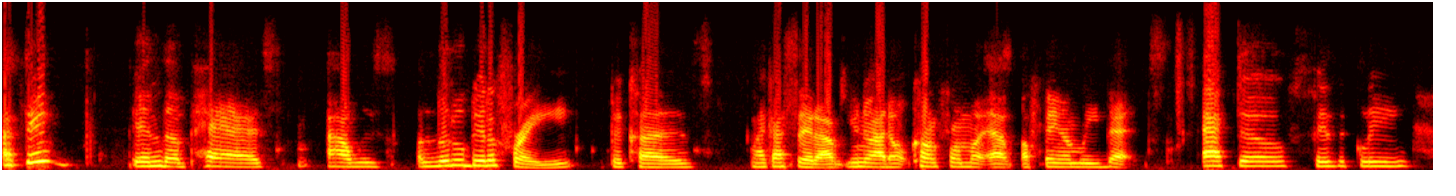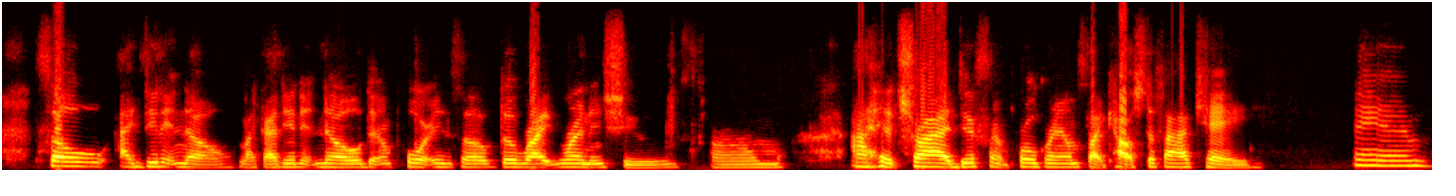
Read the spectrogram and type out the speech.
I think in the past I was a little bit afraid because, like I said, I you know I don't come from a, a family that's active physically, so I didn't know. Like I didn't know the importance of the right running shoes. Um, I had tried different programs like Couch to 5K, and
